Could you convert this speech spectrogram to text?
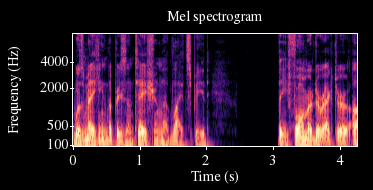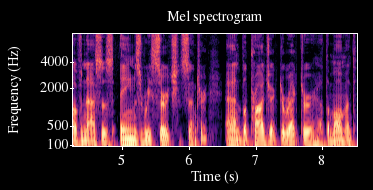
was making the presentation at Lightspeed. The former director of NASA's Ames Research Center and the project director at the moment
